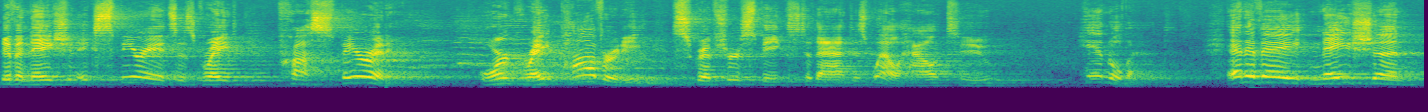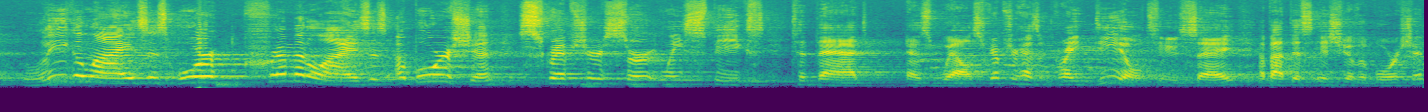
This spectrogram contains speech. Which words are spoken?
If a nation experiences great prosperity, or great poverty, Scripture speaks to that as well, how to handle that. And if a nation legalizes or criminalizes abortion, Scripture certainly speaks to that as well. Scripture has a great deal to say about this issue of abortion.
